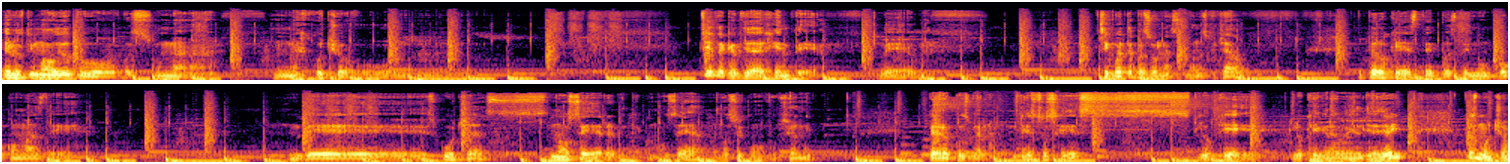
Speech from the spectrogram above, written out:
El último audio tuvo pues una, un escucho, cierta cantidad de gente. 50 personas lo han escuchado. Espero que este pues tenga un poco más de, de escuchas. No sé realmente cómo sea, no sé cómo funcione. Pero pues bueno, esto es lo que lo que grabé el día de hoy. Pues mucho.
